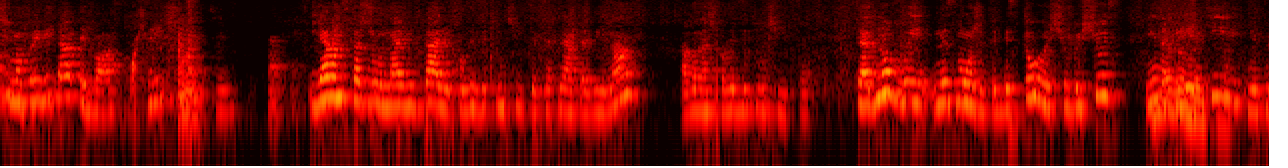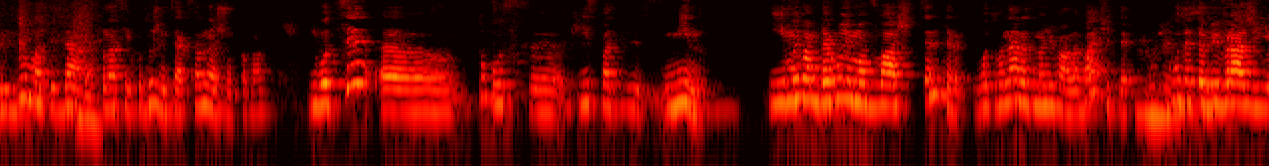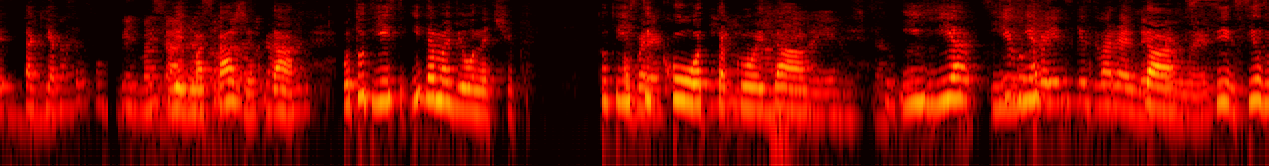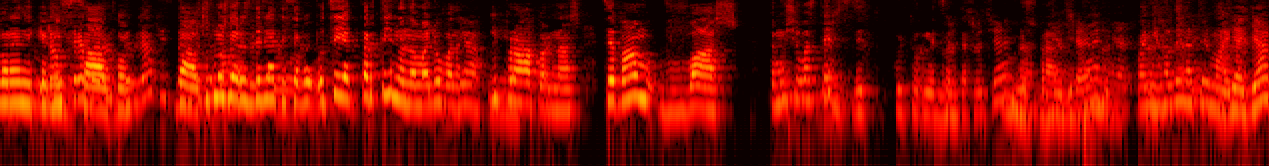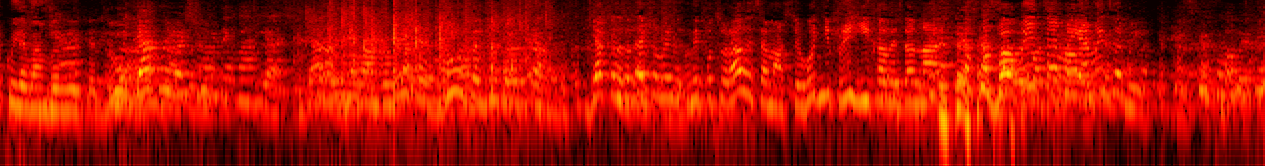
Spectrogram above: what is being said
хочемо привітати вас з річницею. І я вам скажу навіть далі, коли закінчиться ця клята війна, а вона ж коли закінчиться, все одно ви не зможете без того, щоб щось ні Не робити. накреативити, ні придумати. Да. У нас є художниця Оксана Жукова. І оце е, тубус е, із-під мін. І ми вам даруємо в ваш центр. От вона розмалювала, бачите? Буде тобі враження, так як ведьма скаже. Да. Вот тут есть и домовеночек, тут есть и Оберег. кот такой, да. І є, Стіл є український з варениками. да, сі- стіл з І варениками там з треба салком. Да, тому тут що можна багато роздивлятися, всього. во- оце як картина намальована, і Дякую. прапор наш. Це вам ваш, тому що у вас теж здесь культурний центр. Звичайно, Насправді, звичайно. Пані Галина, тримайте. Я дякую вам велике. Ми Дуже дякуємо, що ви такі є. дякуємо вам велике. Дякую за те, що ви не поцуралися нас. Сьогодні приїхали до нас. Бо ви це ми, а ми це ви.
